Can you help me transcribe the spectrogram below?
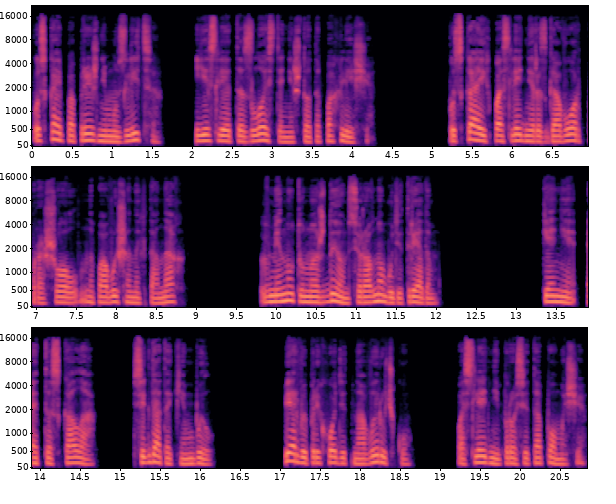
пускай по-прежнему злится, если это злость, а не что-то похлеще. Пускай их последний разговор прошел на повышенных тонах, в минуту нужды он все равно будет рядом. Кенни — это скала, всегда таким был. Первый приходит на выручку, последний просит о помощи.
